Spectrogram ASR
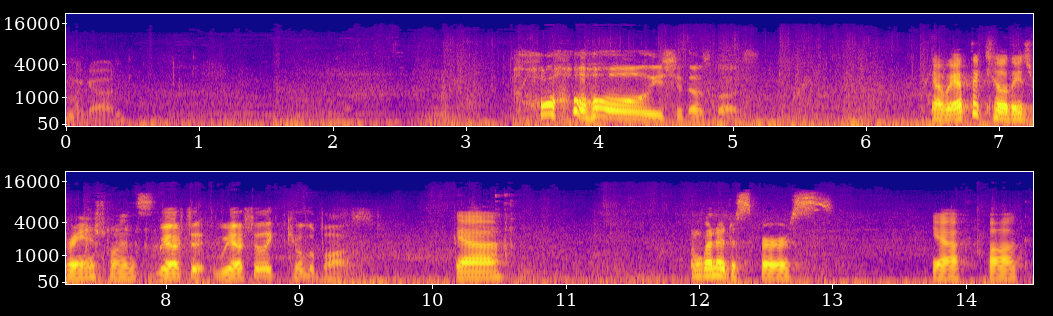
Oh my god. Holy shit, that was close. Yeah, we have to kill these ranged ones. We have to, we have to like kill the boss. Yeah. I'm gonna disperse. Yeah, fuck. Fuck.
